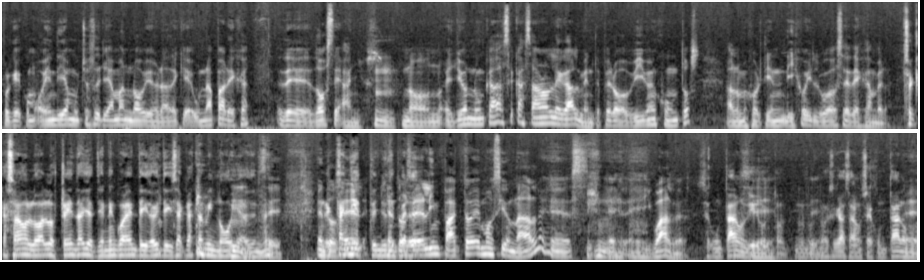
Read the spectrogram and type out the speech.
porque como hoy en día muchos se llaman novios, ¿verdad? De que una pareja de 12 años. Mm. No, ellos nunca se casaron legalmente, pero viven juntos a lo mejor tienen hijo y luego se dejan, ¿verdad? Se casaron luego a los 30, ya tienen 42 y te dice, acá está mi novia. Mm, sí. Entonces, el, entonces el impacto emocional es, igual, ¿verdad? Se juntaron, digo, no, se casaron, se juntaron. Eh,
